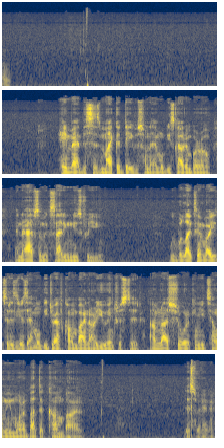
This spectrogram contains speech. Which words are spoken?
Oh. Hey Matt, this is Micah Davis from the MLB Scouting Bureau, and I have some exciting news for you. We would like to invite you to this year's MLB Draft Combine. Are you interested? I'm not sure. Can you tell me more about the Combine? This right here.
